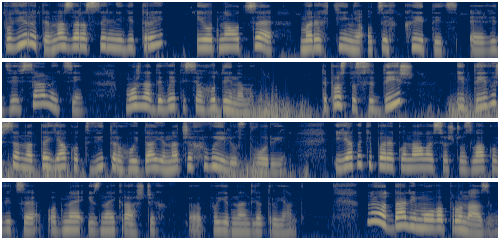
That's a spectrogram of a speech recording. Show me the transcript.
Повірите, в нас зараз сильні вітри, і от на оце мерехтіння оцих китиць е, від вівсяниці можна дивитися годинами. Ти просто сидиш і дивишся на те, як от вітер гойдає, наче хвилю створює. І я таки переконалася, що злакові це одне із найкращих е, поєднань для троянд. Ну і от далі мова про назви.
